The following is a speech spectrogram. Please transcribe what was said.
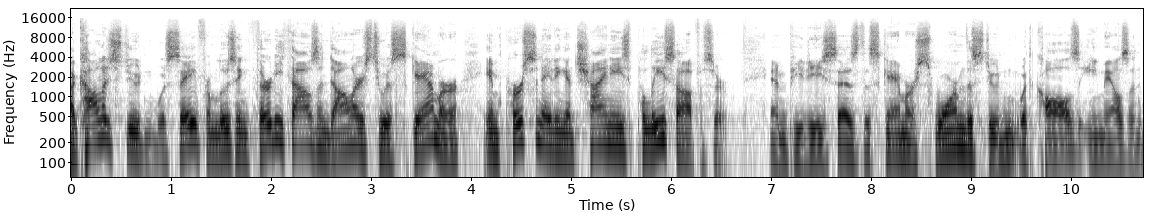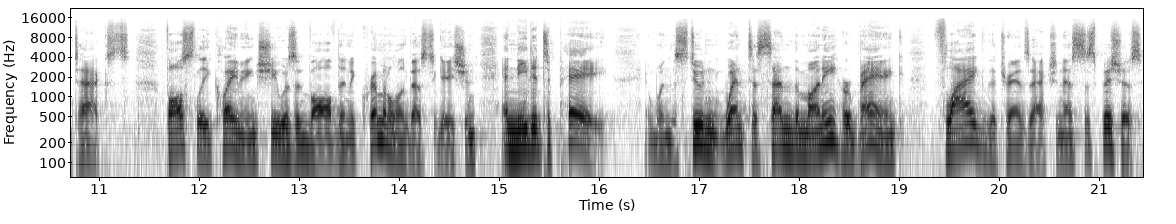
A college student was saved from losing $30,000 to a scammer impersonating a Chinese police officer. MPD says the scammer swarmed the student with calls, emails, and texts, falsely claiming she was involved in a criminal investigation and needed to pay. And when the student went to send the money, her bank flagged the transaction as suspicious.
